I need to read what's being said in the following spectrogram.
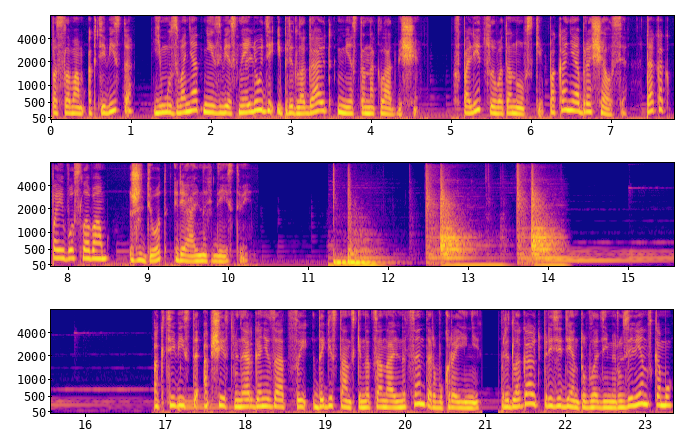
По словам активиста, ему звонят неизвестные люди и предлагают место на кладбище – в полицию Ватановский пока не обращался, так как, по его словам, ждет реальных действий. Активисты общественной организации «Дагестанский национальный центр» в Украине предлагают президенту Владимиру Зеленскому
